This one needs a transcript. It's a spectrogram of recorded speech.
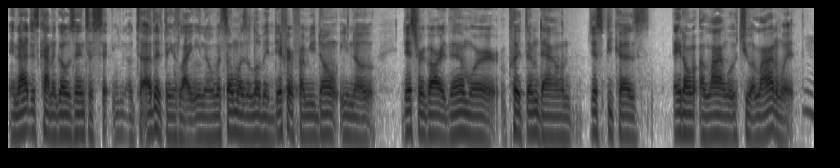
and that just kind of goes into you know to other things like you know when someone's a little bit different from you don't you know disregard them or put them down just because they don't align with what you align with. Mm-hmm.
